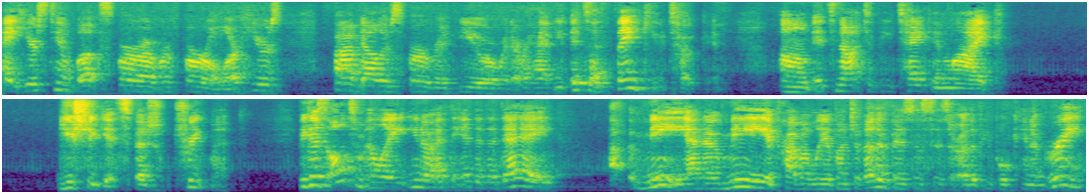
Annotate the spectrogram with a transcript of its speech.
hey, here's ten bucks for a referral, or here's five dollars for a review, or whatever have you. It's a thank you token. Um, it's not to be taken like you should get special treatment. Because ultimately, you know, at the end of the day, me, I know me, and probably a bunch of other businesses or other people can agree,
